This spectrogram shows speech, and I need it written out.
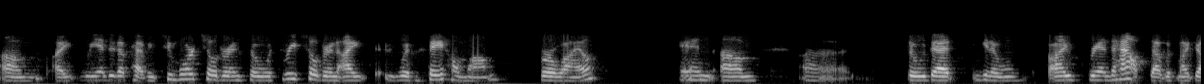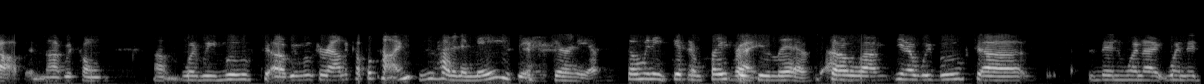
Um, I we ended up having two more children, so with three children, I was a stay at home mom for a while, and um, uh, so that you know I ran the house. That was my job, and I was home. Um, when we moved, uh, we moved around a couple times. You had an amazing journey of so many different places right. you lived. So um, you know, we moved. Uh, then when I when the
